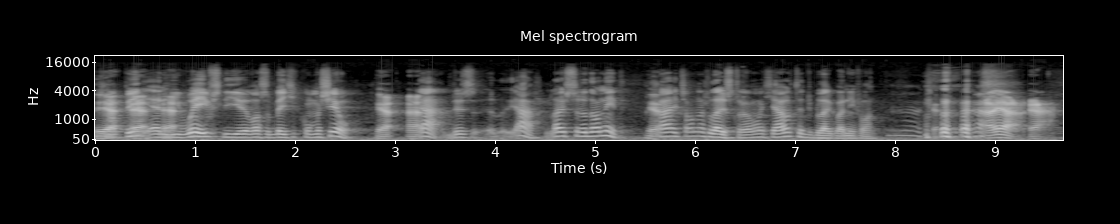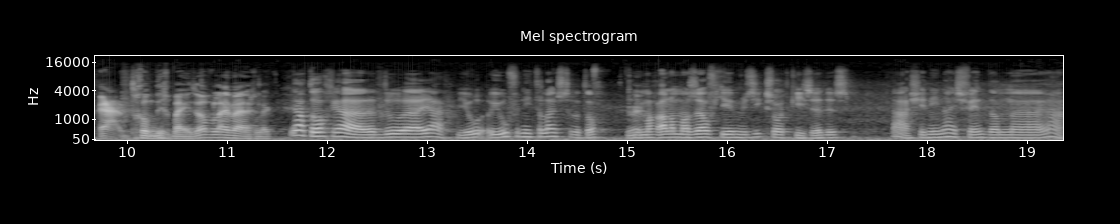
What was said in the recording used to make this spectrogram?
snap je? ja, en die Waves die eh, was een beetje commercieel. ja, ja, Ja, dus eh, ja, luister het dan niet. Ga iets anders luisteren, want je houdt er blijkbaar niet van. Oké. ja, ja, ja, ja, het gewoon dicht bij jezelf blijven eigenlijk. Ja, toch? Ja, doe, eh, ja je, ho- je hoeft het niet te luisteren, toch? Nee. Je mag allemaal zelf je muzieksoort kiezen. Dus ja, als je het niet nice vindt, dan ja,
